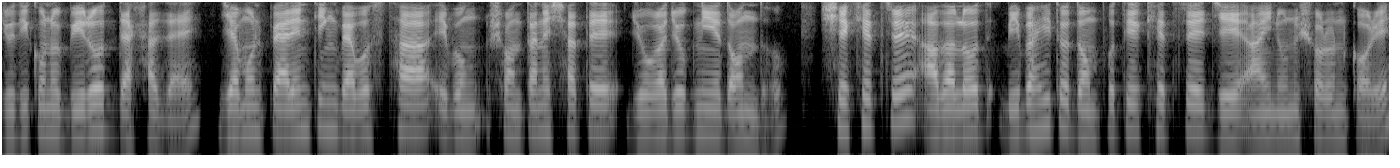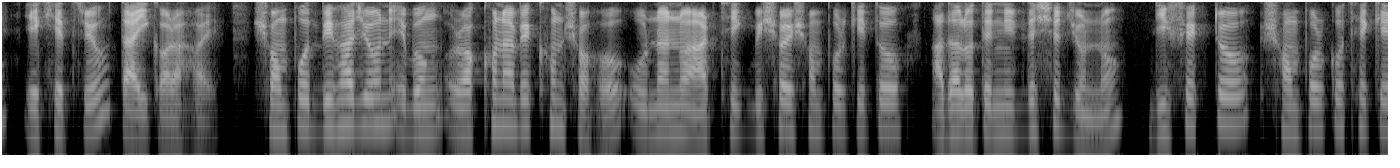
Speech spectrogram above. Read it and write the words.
যদি কোনো বিরোধ দেখা দেয়, যেমন প্যারেন্টিং ব্যবস্থা এবং সন্তানের সাথে যোগাযোগ নিয়ে দ্বন্দ্ব, সেক্ষেত্রে আদালত বিবাহিত দম্পতির ক্ষেত্রে যে আইন অনুসরণ করে, এক্ষেত্রেও তাই করা হয়। সম্পদ বিভাজন এবং রক্ষণাবেক্ষণ সহ অন্যান্য আর্থিক বিষয় সম্পর্কিত আদালতের নির্দেশের জন্য ডিফেক্টো সম্পর্ক থেকে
